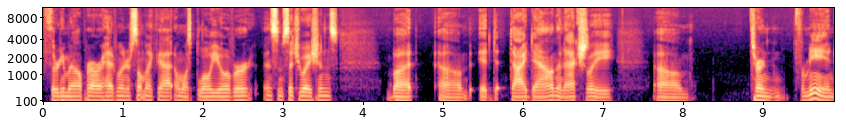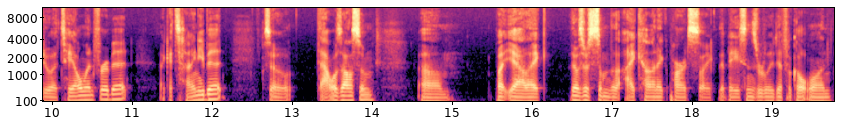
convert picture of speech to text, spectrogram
30 mile per hour headwind or something like that, almost blow you over in some situations. But um, it died down and actually um, turned for me into a tailwind for a bit, like a tiny bit. So that was awesome. Um, but yeah, like those are some of the iconic parts. Like the basin's a really difficult one,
